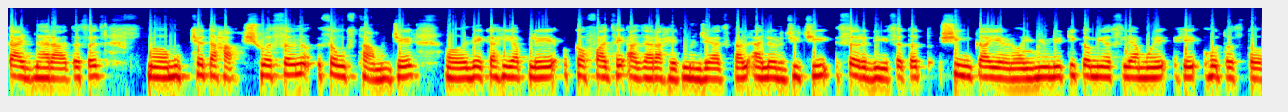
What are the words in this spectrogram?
काढणारा तसंच मुख्यतः श्वसन संस्था म्हणजे जे काही आपले कफाचे आजार आहेत म्हणजे आजकाल ॲलर्जीची सर्दी सतत शिंका येणं इम्युनिटी कमी असल्यामुळे हे होत असतं.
